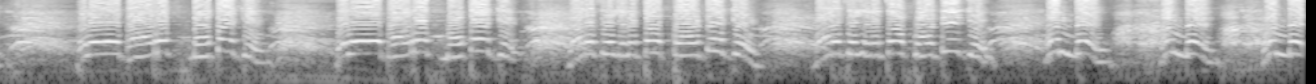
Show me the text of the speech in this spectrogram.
बोलो भारत माता की बोलो भारत माता की भारतीय जनता पार्टी की भारतीय जनता पार्टी की वंदे वंदे वंदे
